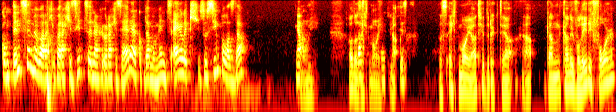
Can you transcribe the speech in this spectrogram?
content zijn met waar, je- waar je zit en waar je bent eigenlijk op dat moment. Eigenlijk zo simpel als dat. Ja. Mooi. Oh, dat is echt mooi. Ja, dat is echt mooi uitgedrukt. Ja, ja. Ik kan, kan u volledig volgen.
